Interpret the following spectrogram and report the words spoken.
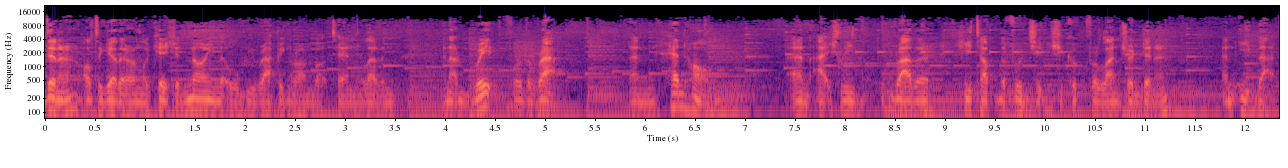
dinner altogether on location, knowing that we'll be wrapping around about 10, 11, and I'd wait for the wrap and head home and actually rather heat up the food she, she cooked for lunch or dinner and eat that.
